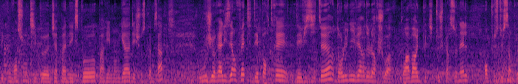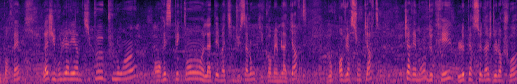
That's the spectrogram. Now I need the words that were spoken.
des conventions type Japan Expo, Paris Manga, des choses comme ça où je réalisais en fait des portraits des visiteurs dans l'univers de leur choix, pour avoir une petite touche personnelle en plus du simple portrait. Là j'ai voulu aller un petit peu plus loin en respectant la thématique du salon qui est quand même la carte, donc en version carte, carrément de créer le personnage de leur choix,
